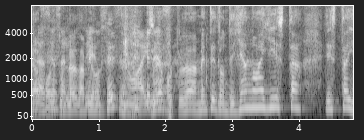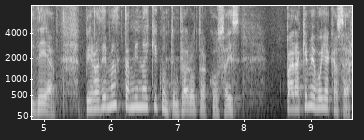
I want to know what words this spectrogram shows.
afortunadamente. sí, afortunadamente, donde ya no hay esta, esta idea. Pero además también hay que contemplar otra cosa, es ¿para qué me voy a casar?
